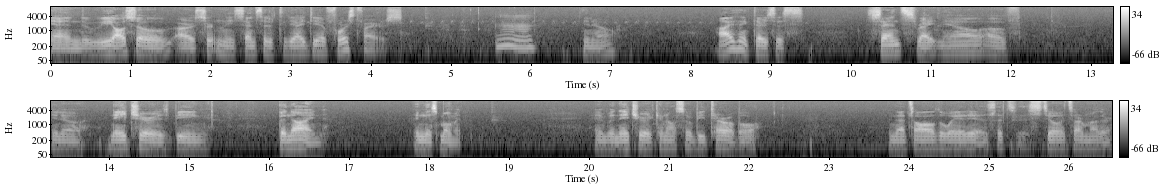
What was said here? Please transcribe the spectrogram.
and we also are certainly sensitive to the idea of forest fires. Mm. You know, I think there's this sense right now of, you know, nature as being benign in this moment. And but nature it can also be terrible. And that's all the way it is. It's still it's our mother.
